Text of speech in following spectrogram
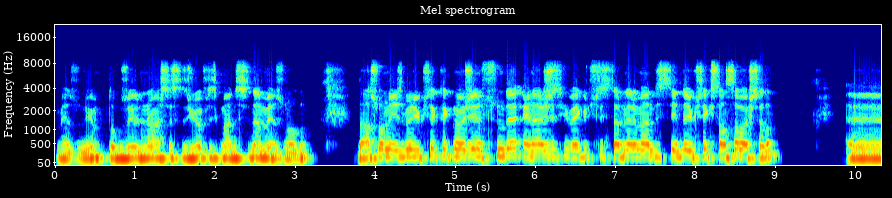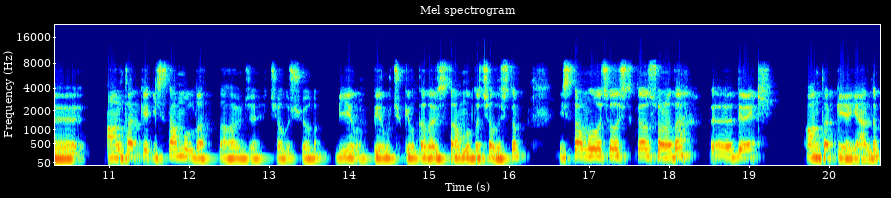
mezunuyum. 9 Eylül Üniversitesi Jeofizik Mühendisliğinden mezun oldum. Daha sonra İzmir Yüksek Teknoloji Enstitüsü'nde enerji ve güç sistemleri mühendisliğinde yüksek lisansa başladım. Ee, Antakya, İstanbul'da daha önce çalışıyordum. Bir yıl, bir buçuk yıl kadar İstanbul'da çalıştım. İstanbul'da çalıştıktan sonra da e, direkt Antakya'ya geldim.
